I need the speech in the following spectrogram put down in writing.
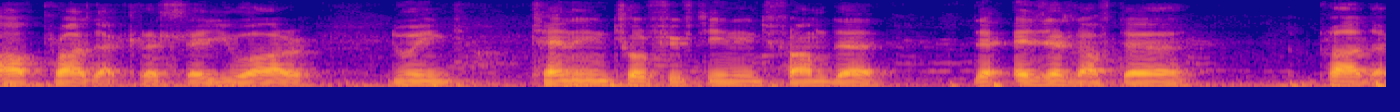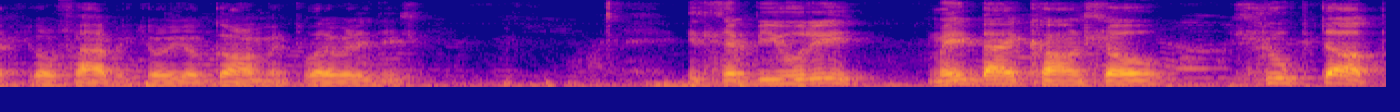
of product. Let's say you are doing 10 inch or 15 inch from the the edges of the product, your fabric or your garment, whatever it is. It's a beauty made by Consew, souped up,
